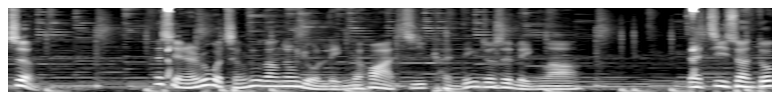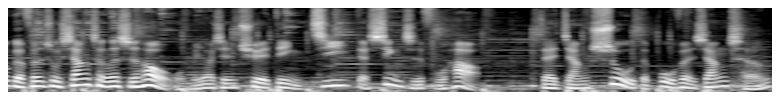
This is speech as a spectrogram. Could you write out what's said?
正。那显然，如果乘数当中有零的话，积肯定就是零了。在计算多个分数相乘的时候，我们要先确定积的性质符号，再将数的部分相乘。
